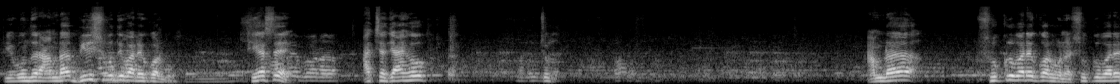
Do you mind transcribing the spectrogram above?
প্রিয় বন্ধুরা, আমরা বৃহস্পতিবারে করব, ঠিক আছে? আচ্ছা যাই হোক আমরা শুক্রবারে করব না, শুক্রবারে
